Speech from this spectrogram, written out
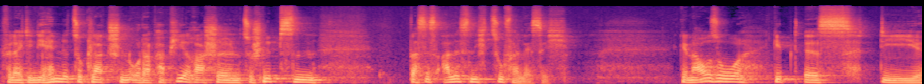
vielleicht in die Hände zu klatschen oder Papier rascheln, zu schnipsen. Das ist alles nicht zuverlässig. Genauso gibt es die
